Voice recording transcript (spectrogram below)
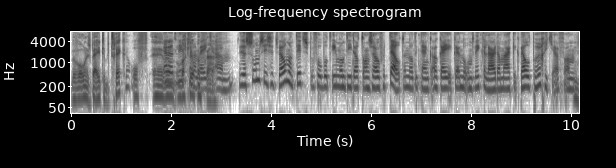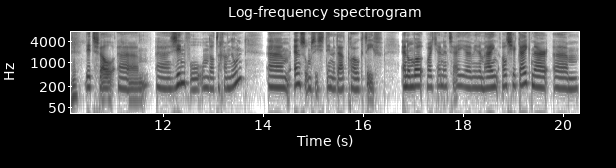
bewoners bij te betrekken? Of eh, ja, dat ligt er een, beetje vraag? aan. Dus soms is het wel, want dit is bijvoorbeeld iemand die dat dan zo vertelt. En dat ik denk, oké, ik ken de ontwikkelaar, dan maak ik wel het bruggetje van mhm. dit is wel ehm, eh, zinvol om dat te gaan doen. Um, en soms is het inderdaad proactief. En om wat jij net zei, uh, Willem Heijn, als je kijkt naar um,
